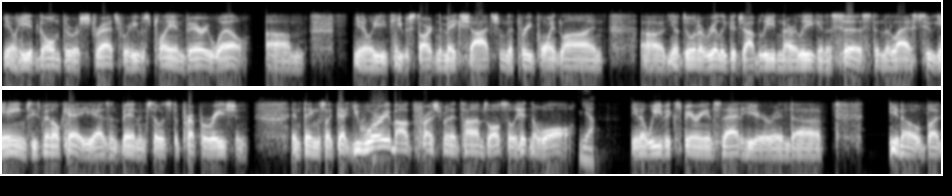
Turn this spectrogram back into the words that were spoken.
you know he had gone through a stretch where he was playing very well. Um, you know, he he was starting to make shots from the three point line. Uh, you know, doing a really good job leading our league in assists. In the last two games, he's been okay. He hasn't been, and so it's the preparation and things like that. You worry about freshmen at times also hitting a wall. Yeah. You know, we've experienced that here, and uh, you know, but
